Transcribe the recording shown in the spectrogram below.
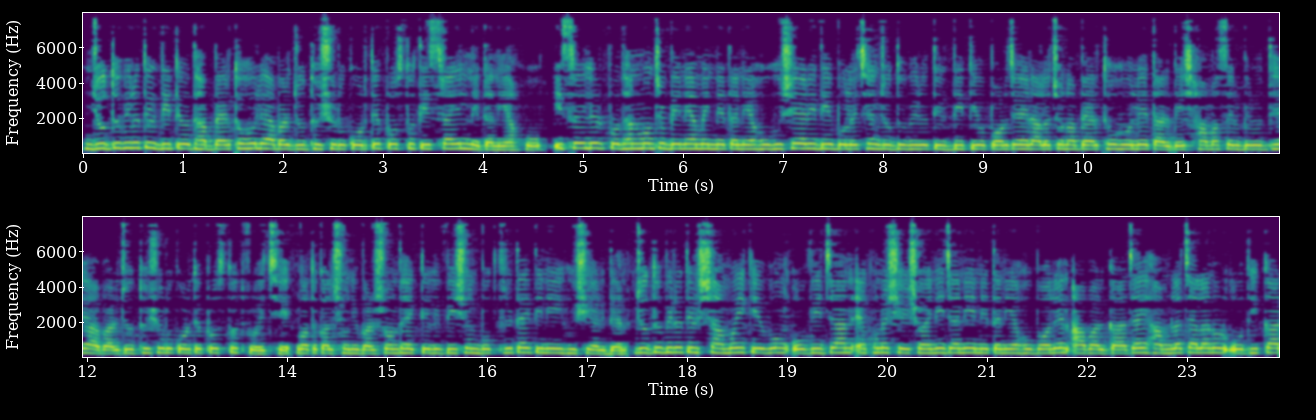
যুদ্ধবিরতির দ্বিতীয় ধাপ ব্যর্থ হলে আবার যুদ্ধ শুরু করতে প্রস্তুত ইসরায়েল নেতানিয়াহু। ইসরায়েলের প্রধানমন্ত্রী বেনিয়ামিন নেতানিয়াহু হুঁশিয়ারি দিয়ে বলেছেন, যুদ্ধবিরতির দ্বিতীয় পর্যায়ের আলোচনা ব্যর্থ হলে তার দেশ হামাসের বিরুদ্ধে আবার যুদ্ধ শুরু করতে প্রস্তুত রয়েছে। গতকাল শনিবার সন্ধ্যায় এক টেলিভিশন বক্তৃতায় তিনি এই হুঁশিয়ারি দেন। যুদ্ধবিরতির সাময়িক এবং অভিযান এখনও শেষ হয়নি জানিয়ে নেতানিয়াহু বলেন, আবার গাজায় হামলা চালানোর অধিকার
